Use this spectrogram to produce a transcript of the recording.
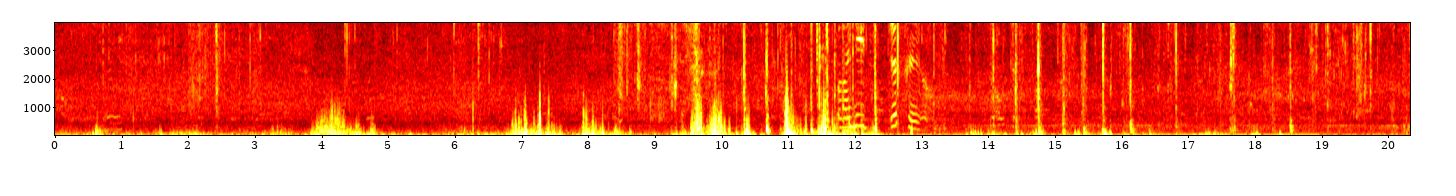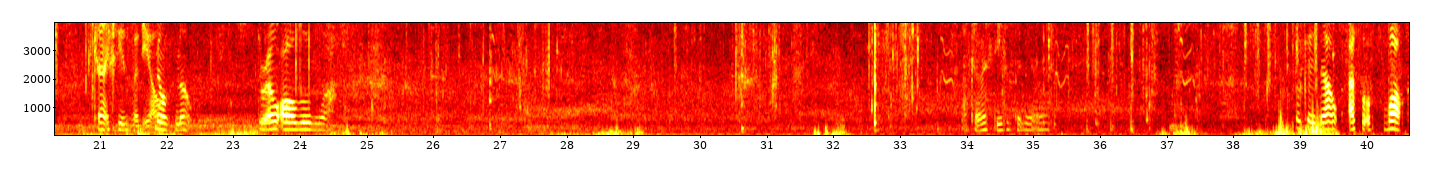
But I need this hand. Can I see the video? No, no. Throw all those rocks. Can I see the video? Okay, now Axel, look.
